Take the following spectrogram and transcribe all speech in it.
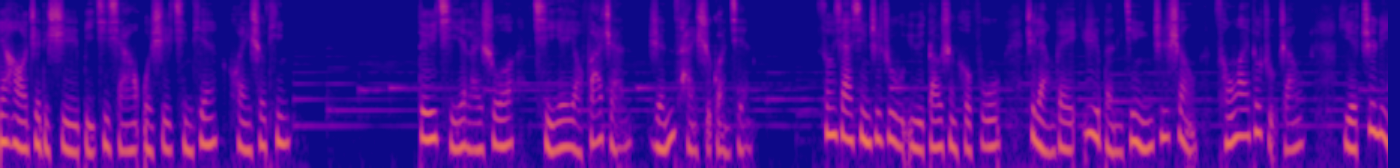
你好，这里是笔记侠，我是晴天，欢迎收听。对于企业来说，企业要发展，人才是关键。松下幸之助与稻盛和夫这两位日本经营之圣，从来都主张，也致力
